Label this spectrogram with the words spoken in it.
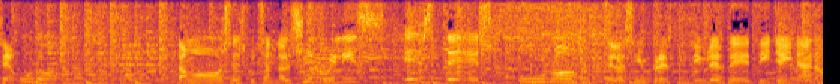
Seguro. Estamos escuchando el Sweet Release. Este es uno de los imprescindibles de DJ Nano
